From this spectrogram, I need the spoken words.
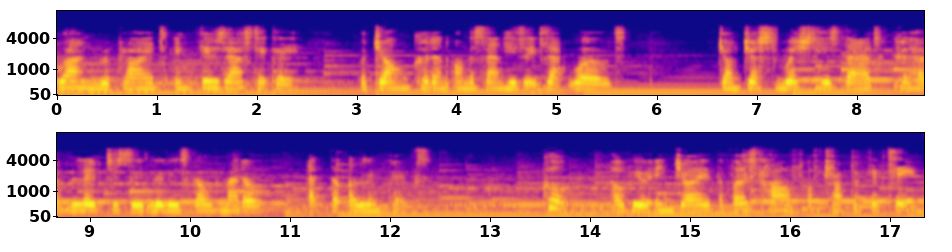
Brian replied enthusiastically, but John couldn't understand his exact words. John just wished his dad could have lived to see Lily's gold medal at the Olympics. Cool. Hope you enjoyed the first half of chapter 15.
